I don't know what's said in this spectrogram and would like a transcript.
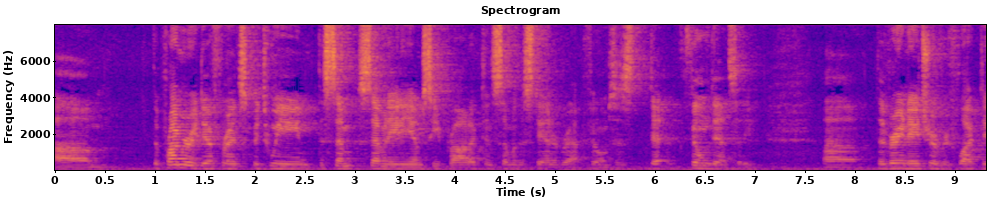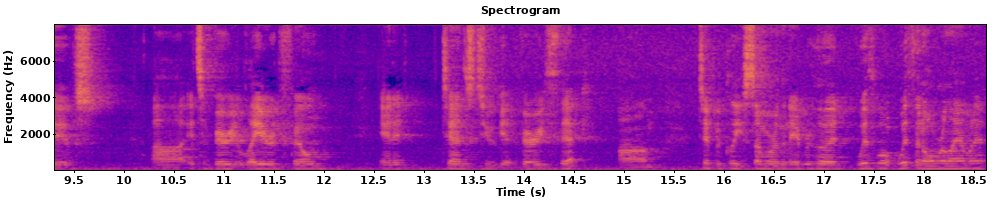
Um, the primary difference between the 780MC product and some of the standard wrap films is de film density. Uh, the very nature of reflectives, uh, it's a very layered film and it tends to get very thick, um, typically somewhere in the neighborhood with, with an overlaminate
